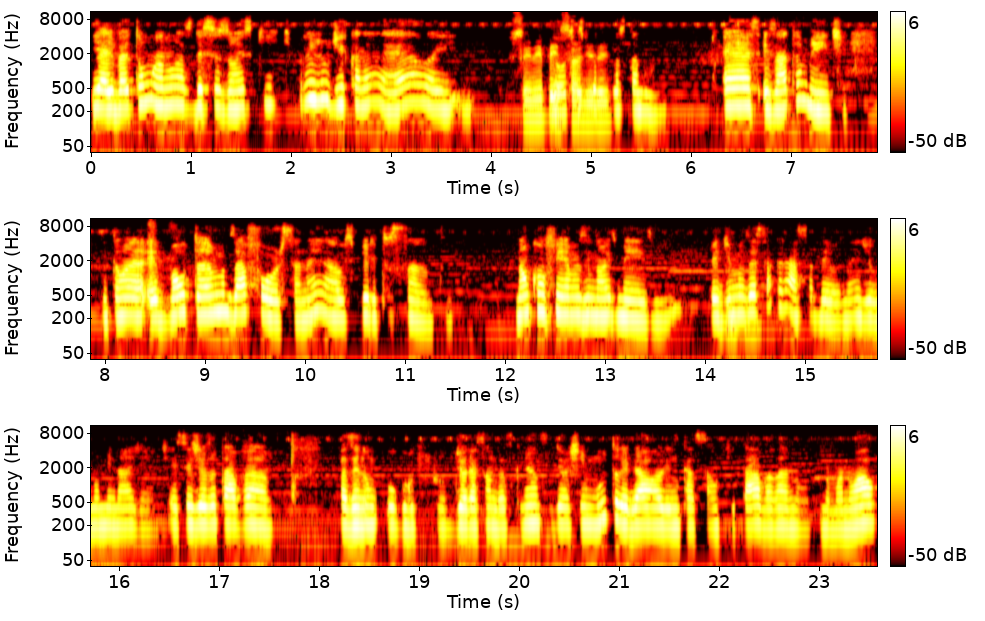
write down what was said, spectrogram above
e aí vai tomando as decisões que, que prejudicam né, ela e, sem nem pensar direito. Também. É, exatamente. Então, é, é, voltamos à força, né? Ao Espírito Santo. Não confiemos em nós mesmos. Pedimos essa graça a Deus, né? De iluminar a gente. Esses dias eu estava fazendo o grupo de oração das crianças e eu achei muito legal a orientação que estava lá no, no manual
